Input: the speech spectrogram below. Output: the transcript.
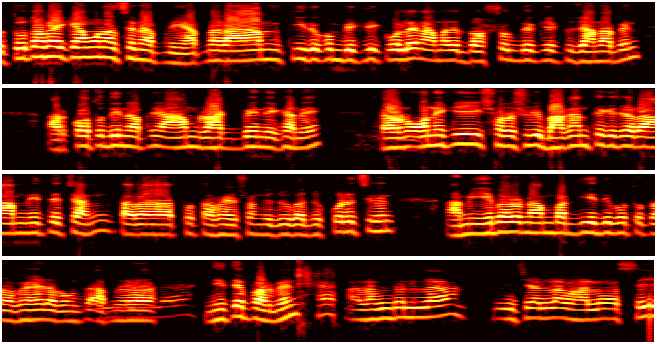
তো তোতা ভাই কেমন আছেন আপনি? আপনার আম কি রকম বিক্রি করলেন? আমাদের দর্শকদেরকে একটু জানাবেন, আর কতদিন আপনি আম রাখবেন এখানে? কারণ অনেকেই সরাসরি বাগান থেকে যারা আম নিতে চান তারা তোতা ভাইয়ের সঙ্গে যোগাযোগ করেছিলেন। আমি এবারও নাম্বার দিয়ে দিব তোতা ভাইয়ের এবং আপনারা নিতে পারবেন। আলহামদুলিল্লাহ ইনশাল্লাহ ভালো আছি।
